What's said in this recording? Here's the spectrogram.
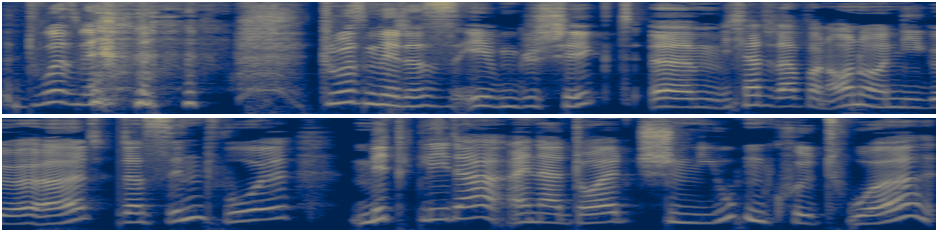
Du hast mir, du hast mir das eben geschickt. Ähm, ich hatte davon auch noch nie gehört. Das sind wohl Mitglieder einer deutschen Jugendkultur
